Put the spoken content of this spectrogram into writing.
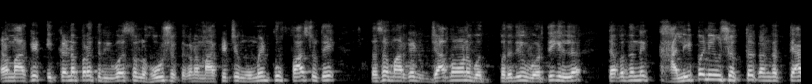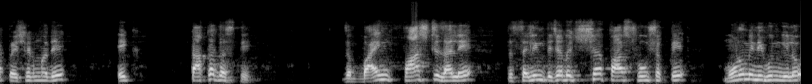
कारण मार्केट इकडनं परत रिव्हर्सल होऊ शकतं. कारण मार्केटचे मुवमेंट खूप फास्ट होते. तसं मार्केट ज्याप्रमाणे प्रमाणे पद्धतीने वरती गेलं त्या पद्धतीने खाली पण येऊ शकतं कारण का त्या प्रेशरमध्ये एक ताकद असते. जर बाईंग फास्ट झाले तर सेलिंग त्याच्यापेक्षा फास्ट होऊ शकते. म्हणून मी निघून गेलो.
